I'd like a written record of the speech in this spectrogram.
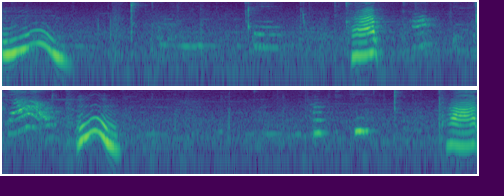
อืมครับเก้าอืม ครับ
